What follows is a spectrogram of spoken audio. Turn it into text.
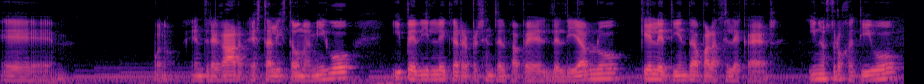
Eh, bueno, entregar esta lista a un amigo y pedirle que represente el papel del diablo que le tienta para hacerle caer. Y nuestro objetivo,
